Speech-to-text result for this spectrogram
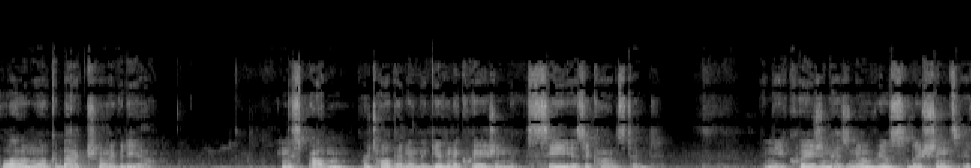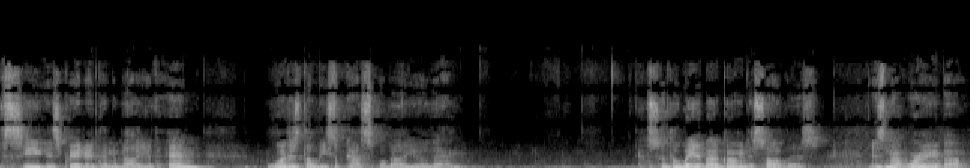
Hello and welcome back to another video. In this problem, we're told that in the given equation, c is a constant. And the equation has no real solutions if c is greater than the value of n, what is the least passable value of n? So the way about going to solve this is not worrying about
